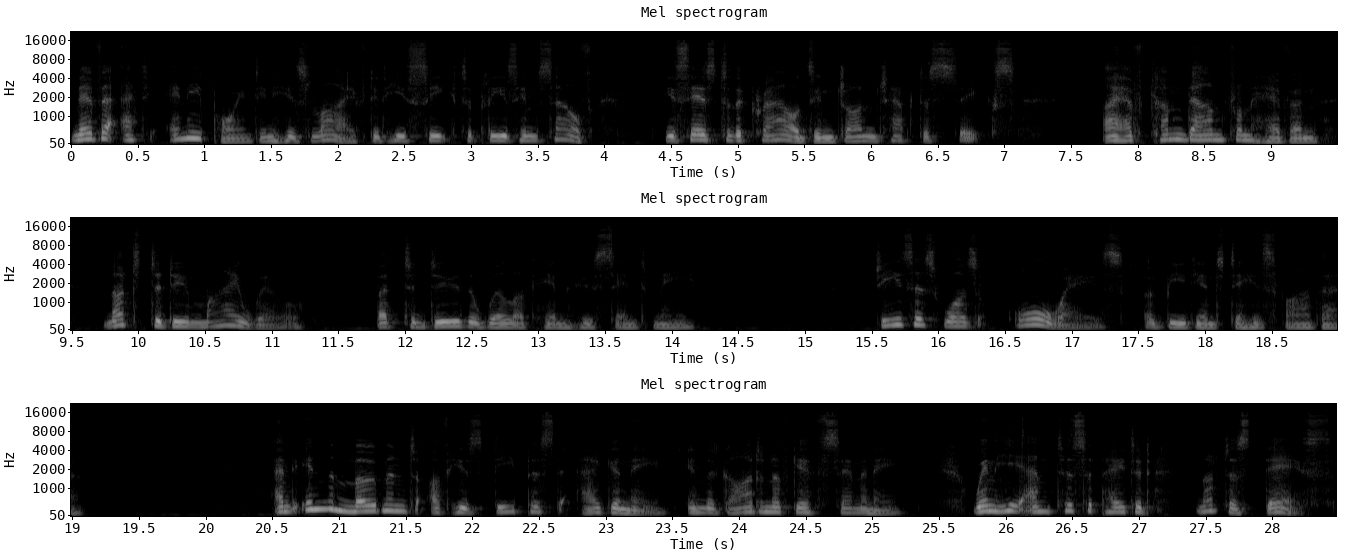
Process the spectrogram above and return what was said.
Never at any point in his life did he seek to please himself. He says to the crowds in John chapter 6, I have come down from heaven not to do my will, but to do the will of him who sent me. Jesus was always obedient to his Father. And in the moment of his deepest agony in the Garden of Gethsemane, when he anticipated not just death,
